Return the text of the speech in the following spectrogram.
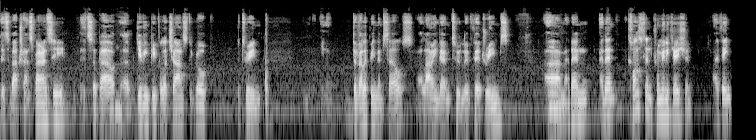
It's about transparency. It's about uh, giving people a chance to go between, you know, developing themselves, allowing them to live their dreams, um, mm. and then and then constant communication. I think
